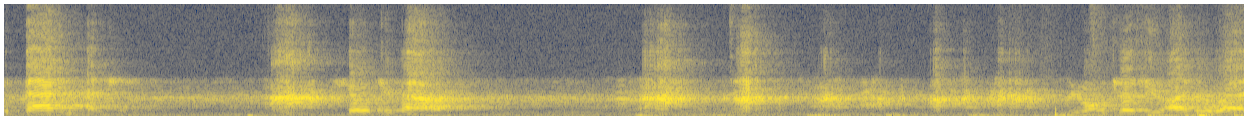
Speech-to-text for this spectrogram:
with bad intentions, show us your power. We won't judge you either way.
